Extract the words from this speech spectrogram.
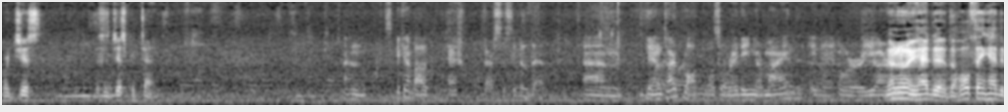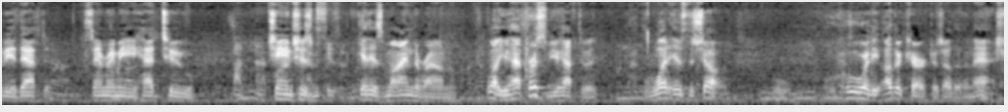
We're just, this is just pretend. And speaking about Ash versus Evil Dead, um, the entire plot was already in your mind, uh, or you are No, no, no. You had to. The whole thing had to be adapted. Sam Raimi had to but, uh, change his, get his mind around. Well, you have first. of You have to. What is the show? Who are the other characters other than Ash?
